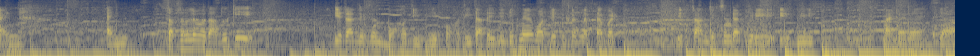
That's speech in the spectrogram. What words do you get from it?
एंड एंड सबसे पहले मैं बता दूँ कि ये ट्रांजेक्शन बहुत ईजी है। बहुत ही ज़्यादा ईजी दिखने में बहुत डिफ़िकल्ट लगता है बट इस ट्रांजेक्शन का थ्री इजी मैटर है या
